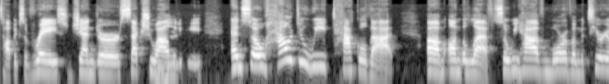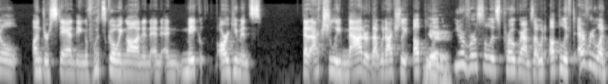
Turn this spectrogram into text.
topics of race, gender, sexuality. Mm-hmm. And so, how do we tackle that um, on the left. So we have more of a material understanding of what's going on and, and, and make arguments that actually matter, that would actually uplift yeah. universalist programs, that would uplift everyone,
